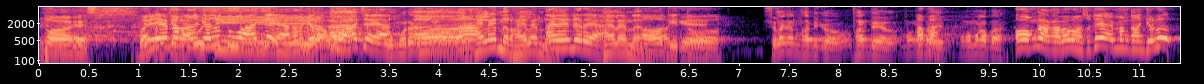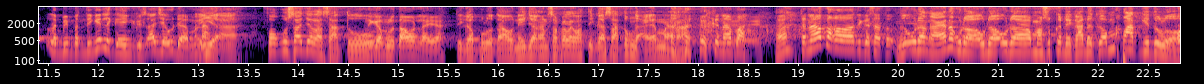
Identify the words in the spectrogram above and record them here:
Oh, yes. Jadi emang Kang Jalu tua aja ya, Kang Jalu tua aja ya. Umurnya ketahuan. Highlander, Highlander. Highlander ya? Highlander. Oh Oke. gitu. Silakan Fandiko, Fardel, mau Apa? ngapain? Mau ngomong apa? Oh enggak, enggak apa-apa. Maksudnya emang Kang Jalu lebih pentingin Liga Inggris aja udah menang. Iya, fokus aja lah satu. 30 tahun lah ya. 30 tahun nih jangan sampai lewat 31 nggak enak. Kenapa? Hah? Kenapa kalau 31? Nggak, udah nggak enak, udah udah udah masuk ke dekade keempat gitu loh.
